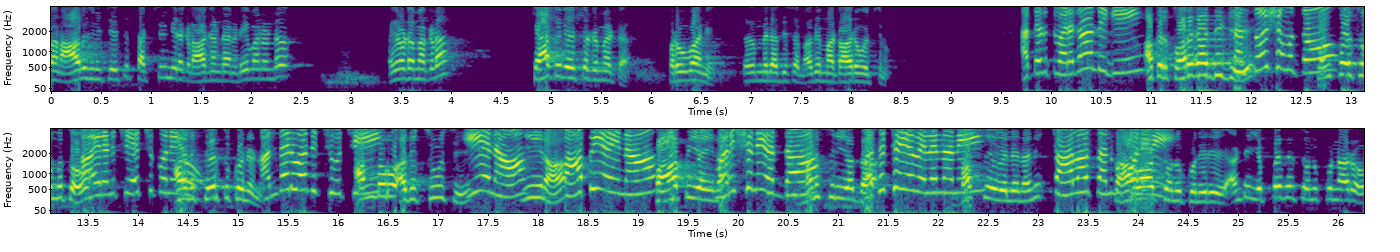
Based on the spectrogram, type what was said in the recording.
తన ఆలోచన చేసి తక్షణం మీరు అక్కడ ఆగండి అన్నాడు. ఏమన్నాడు? ఏమన్నాడు అక్కడ? కేక ప్రభువాని అదే అదే మాట ఆరు వచ్చును అతడు త్వరగా దిగి అతడు త్వరగా దిగి సంతోషముతో సంతోషముతో ఆయనను చేర్చుకొని ఆయన చేర్చుకొని అందరూ అది చూచి అందరూ అది చూసి ఈయన ఈయన పాపి అయిన పాపి అయిన మనుషుని యొద్ద మనిషిని యొద్ద బస చేయ వెళ్ళనని బస్సు వెళ్ళినని చాలా చాలా సనుకొని సొనుక్కునిరి. అంటే ఎప్పుడైతే సొనుక్కున్నారో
